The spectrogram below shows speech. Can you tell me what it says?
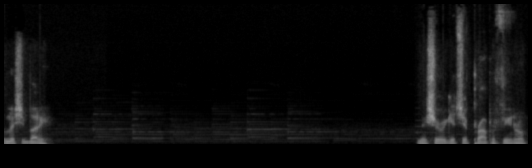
I miss you, buddy. Make sure we get you a proper funeral.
